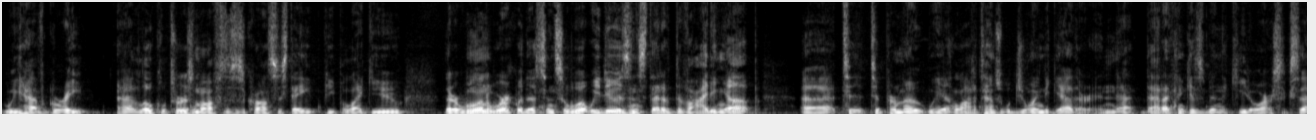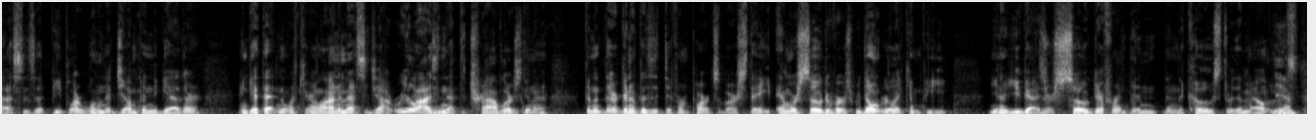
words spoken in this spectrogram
we have great uh, local tourism offices across the state, people like you that are willing to work with us. And so what we do is instead of dividing up uh, to to promote. We a lot of times we'll join together, and that that I think has been the key to our success is that people are willing to jump in together and get that North Carolina message out, realizing that the traveler is going to to they're to visit different parts of our state, and we're so diverse. We don't really compete. You know, you guys are so different than than the coast or the mountains. Yeah.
